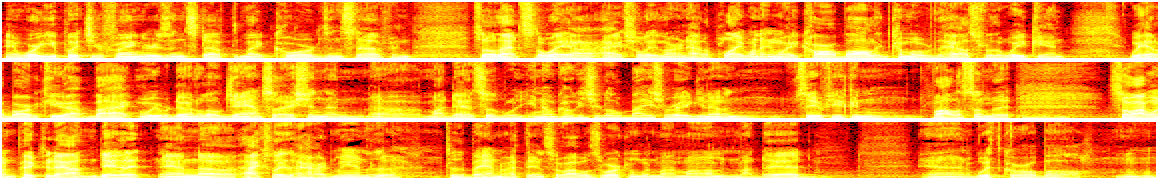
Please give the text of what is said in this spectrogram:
and where you put your fingers and stuff to make chords and stuff. And so that's the way I actually learned how to play. Well, anyway, Carl Ball had come over to the house for the weekend. We had a barbecue out back, and we were doing a little jam session. And uh, my dad said, "Well, you know, go get your little bass rig, you know, and see if you can follow some of it." So I went and picked it out and did it. And uh, actually, they hired me into the to the band right then. So I was working with my mom and my dad, and with Carl Ball. hmm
